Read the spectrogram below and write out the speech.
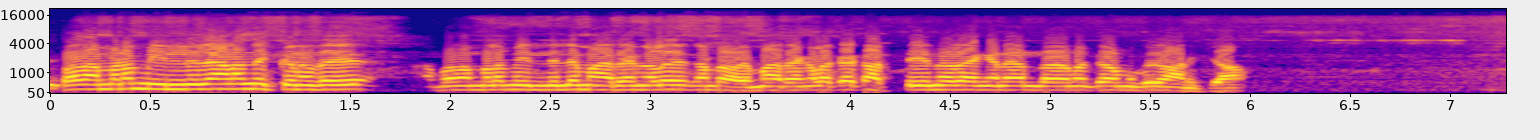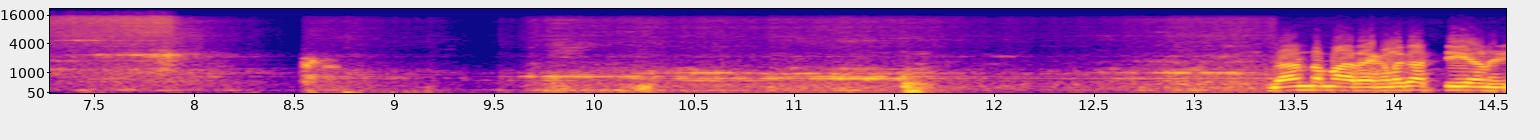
അപ്പൊ നമ്മുടെ മില്ലിലാണ് നിൽക്കുന്നത് അപ്പൊ നമ്മളെ മില്ലിൽ മരങ്ങൾ കണ്ടോ? മരങ്ങളൊക്കെ കട്ട് ചെയ്യുന്നത് എങ്ങനെ എന്താണെന്നൊക്കെ നമുക്ക് കാണിക്കാം. ഇതാണ്ട മരങ്ങൾ കട്ട് ചെയ്യാണ്.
